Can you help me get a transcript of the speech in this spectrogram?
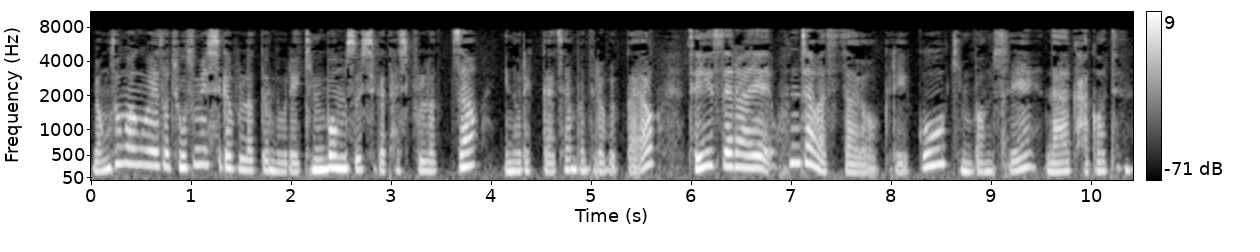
명성황후에서 조수미 씨가 불렀던 노래 김범수 씨가 다시 불렀죠? 이 노래까지 한번 들어볼까요? 제이세라의 혼자 왔어요. 그리고 김범수의 나 가거든.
